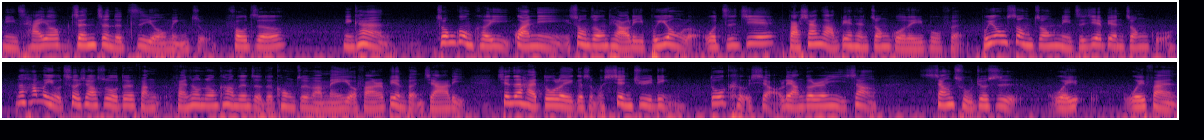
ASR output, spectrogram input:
你才有真正的自由民主，否则，你看。中共可以管你送中条例不用了，我直接把香港变成中国的一部分，不用送中，你直接变中国。那他们有撤销所有对反反送中抗争者的控罪吗？没有，反而变本加厉。现在还多了一个什么限聚令，多可笑！两个人以上相处就是违 违反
